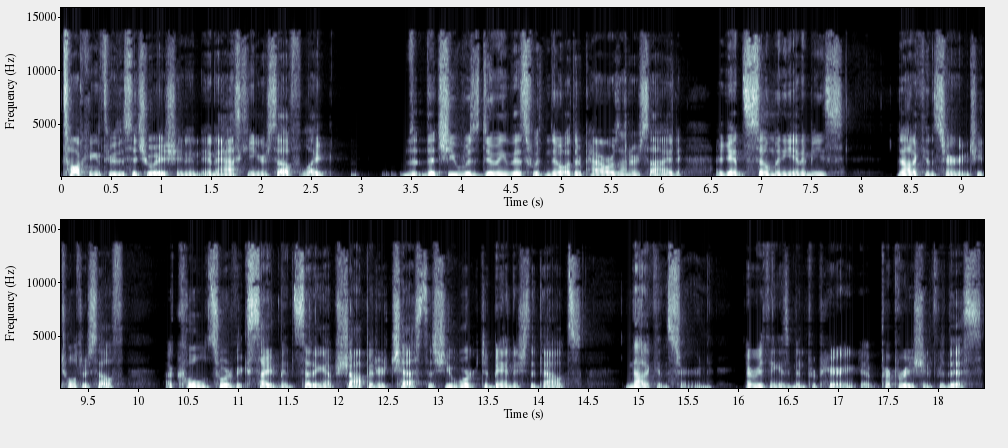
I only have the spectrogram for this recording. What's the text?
talking through the situation and, and asking herself like th- that she was doing this with no other powers on her side against so many enemies. Not a concern, she told herself, a cold sort of excitement setting up shop in her chest as she worked to banish the doubts. Not a concern. Everything has been preparing uh, preparation for this,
